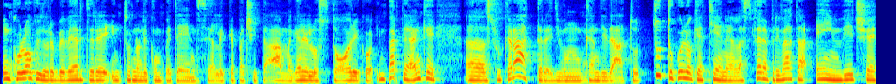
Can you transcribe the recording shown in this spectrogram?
un colloquio dovrebbe vertere intorno alle competenze, alle capacità, magari allo storico, in parte anche uh, sul carattere di un candidato. Tutto quello che attiene alla sfera privata è invece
